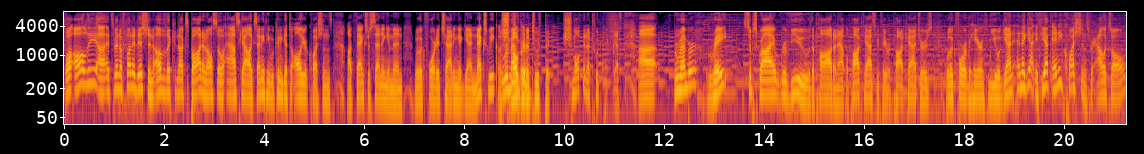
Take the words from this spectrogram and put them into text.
Well, Aldi, uh, it's been a fun edition of the Canucks Pod, and also Ask Alex Anything. We couldn't get to all your questions. Uh, thanks for sending them in. We look forward to chatting again next week. A Remember, smoke and a toothpick. Schmoke and a toothpick, yes. Uh, remember, rate, subscribe, review the pod on Apple Podcasts, your favorite podcatchers. We look forward to hearing from you again. And again, if you have any questions for Alex Auld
